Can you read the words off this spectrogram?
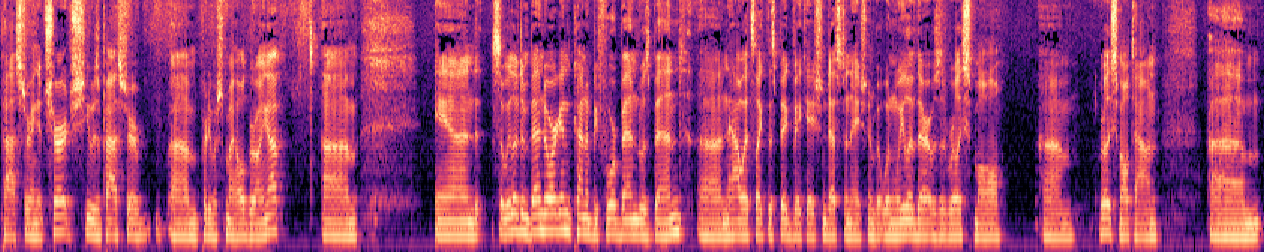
pastoring a church. He was a pastor um, pretty much my whole growing up. Um, and so we lived in Bend, Oregon, kind of before Bend was Bend. Uh, now it's like this big vacation destination. But when we lived there, it was a really small, um, really small town. Um,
